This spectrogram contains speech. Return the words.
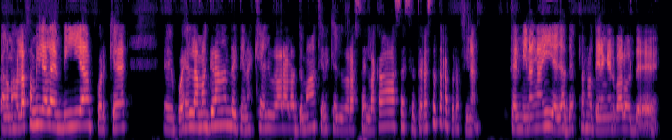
a lo mejor la familia la envía porque eh, pues es la más grande y tienes que ayudar a las demás, tienes que ayudar a hacer la casa, etcétera, etcétera, pero al final terminan ahí, ellas después no tienen el valor de,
